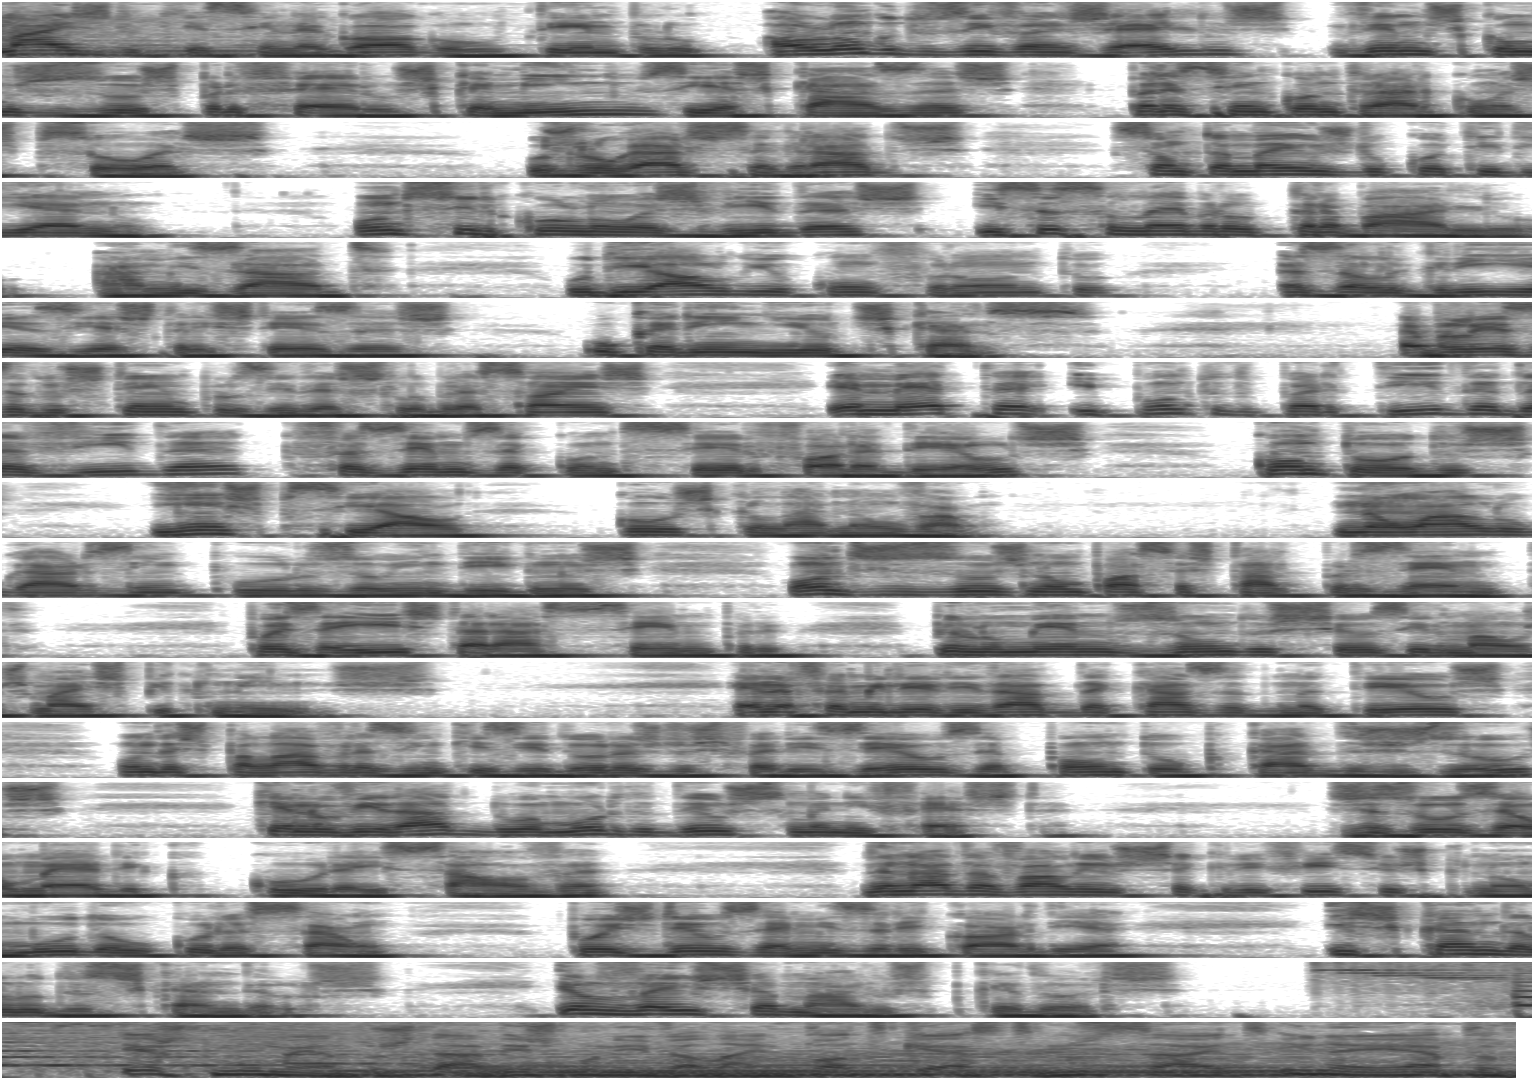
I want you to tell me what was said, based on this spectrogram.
Mais do que a sinagoga ou o templo, ao longo dos evangelhos, vemos como Jesus prefere os caminhos e as casas para se encontrar com as pessoas. Os lugares sagrados são também os do cotidiano, onde circulam as vidas e se celebra o trabalho, a amizade, o diálogo e o confronto, as alegrias e as tristezas, o carinho e o descanso. A beleza dos templos e das celebrações é meta e ponto de partida da vida que fazemos acontecer fora deles, com todos e em especial com os que lá não vão. Não há lugares impuros ou indignos onde Jesus não possa estar presente, pois aí estará sempre pelo menos um dos seus irmãos mais pequeninos. É na familiaridade da casa de Mateus, onde as palavras inquisidoras dos fariseus apontam o pecado de Jesus, que a novidade do amor de Deus se manifesta. Jesus é o médico que cura e salva. De nada valem os sacrifícios que não mudam o coração, pois Deus é misericórdia e escândalo dos escândalos. Ele veio chamar os pecadores. Este momento está disponível em podcast no site e na app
